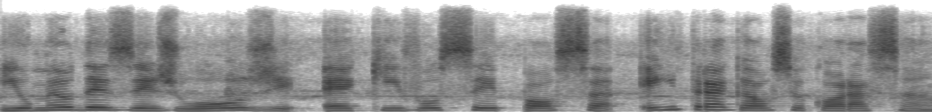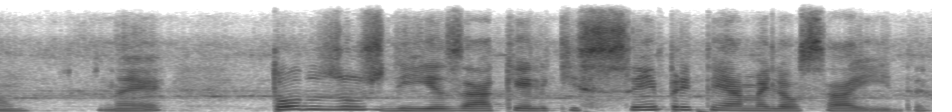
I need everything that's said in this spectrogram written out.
E o meu desejo hoje é que você possa entregar o seu coração, né? Todos os dias àquele que sempre tem a melhor saída.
